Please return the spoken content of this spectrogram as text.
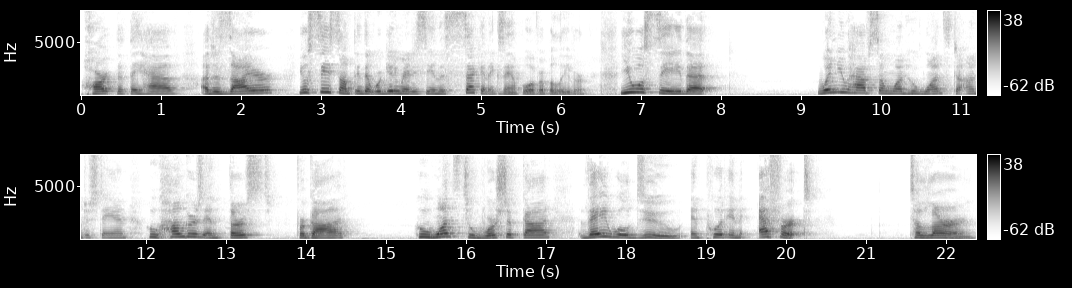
heart that they have, a desire, you'll see something that we're getting ready to see in the second example of a believer. You will see that when you have someone who wants to understand, who hungers and thirsts for God, who wants to worship God, they will do and put in effort to learn,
